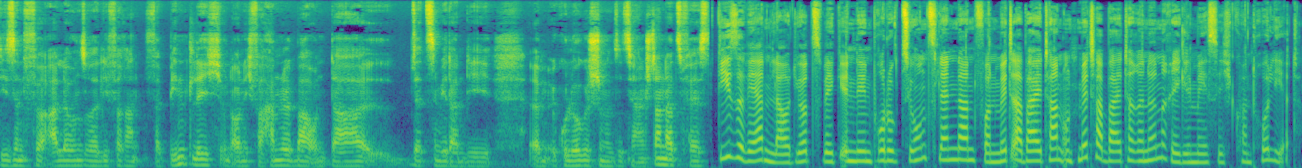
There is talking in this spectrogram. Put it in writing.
Die sind für alle unsere Lieferanten verbindlich und auch nicht verhandelbar und da setzen wir dann die ähm, ökologischen und sozialen Standards fest. Diese werden laut Jotzwig in den Produktionsländern von Mitarbeitern und Mitarbeiterinnen regelmäßig kontrolliert.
